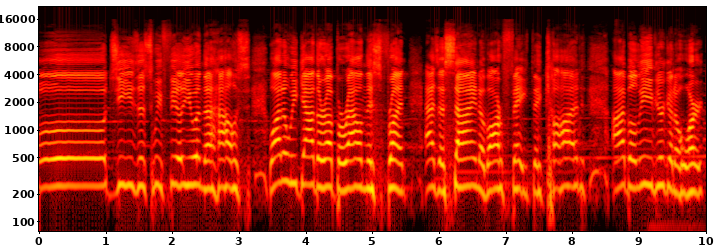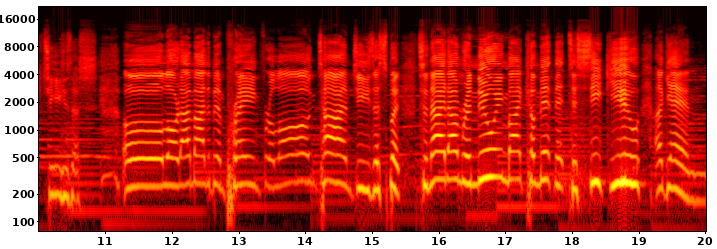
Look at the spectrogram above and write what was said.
Oh, Jesus, we feel you in the house. Why don't we gather up around this front as a sign of our faith that God, I believe you're going to work, Jesus. Oh, Lord, I might have been praying for a long time, Jesus, but tonight I'm renewing my commitment to seek you again.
